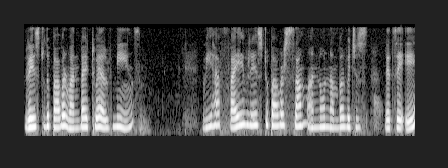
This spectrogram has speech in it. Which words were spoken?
raised to the power 1 by 12 means we have 5 raised to power some unknown number which is let's say a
